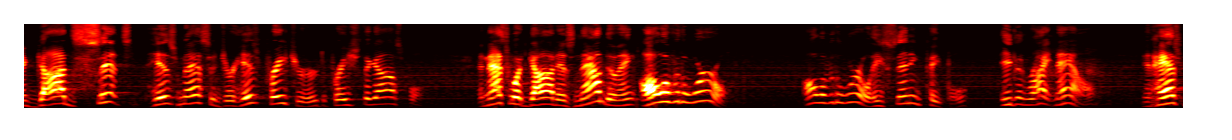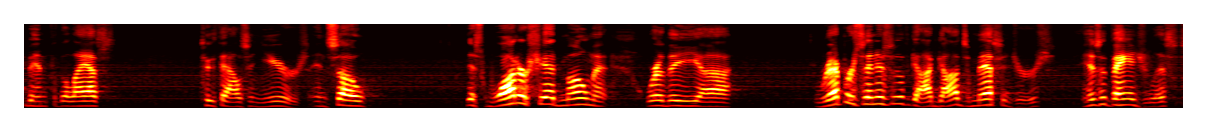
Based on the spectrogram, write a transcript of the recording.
And God sent his messenger, his preacher, to preach the gospel. And that's what God is now doing all over the world. All over the world. He's sending people, even right now, and has been for the last 2,000 years. And so, this watershed moment where the uh, representatives of God, God's messengers, his evangelists,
